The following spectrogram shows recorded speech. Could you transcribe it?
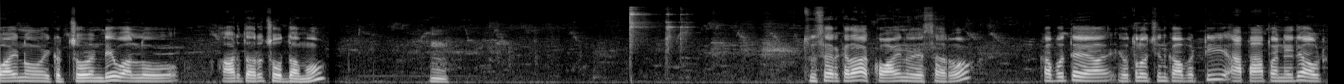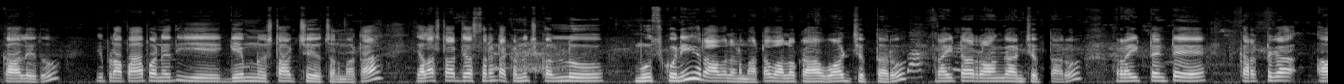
కాయిన్ ఇక్కడ చూడండి వాళ్ళు ఆడుతారు చూద్దాము. చూసారు చూశారు కదా ఆ కాయిన్ వేశారు. కాకపోతే యువతలు వచ్చింది కాబట్టి ఆ పాప అనేది అవుట్ కాలేదు. ఇప్పుడు ఆ పాప అనేది ఈ గేమ్ను స్టార్ట్ చేయొచ్చు అనమాట ఎలా స్టార్ట్ చేస్తారంటే అక్కడ నుంచి కళ్ళు మూసుకొని రావాలన్నమాట వాళ్ళు ఒక వర్డ్ చెప్తారు రైట్ ఆర్ రాంగ్ అని చెప్తారు రైట్ అంటే కరెక్ట్గా ఆ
